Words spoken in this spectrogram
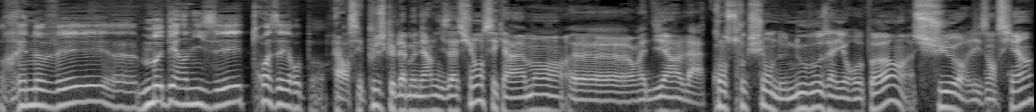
rénover, euh, moderniser trois aéroports. Alors c'est plus que de la modernisation, c'est carrément, euh, on va dire, la construction de nouveaux aéroports sur les anciens,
